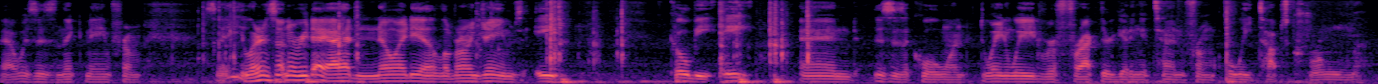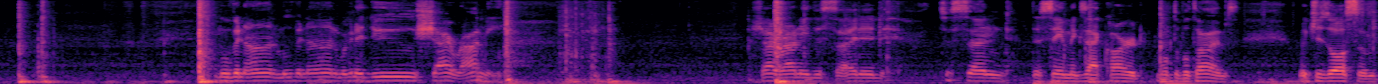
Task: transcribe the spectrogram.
That was his nickname from. Say, you learn something every day. I had no idea. LeBron James, eight. Kobe, eight. And this is a cool one. Dwyane Wade Refractor getting a 10 from 08 Topps Chrome. Moving on, moving on. We're going to do Shirani. Shirani decided to send the same exact card multiple times, which is awesome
